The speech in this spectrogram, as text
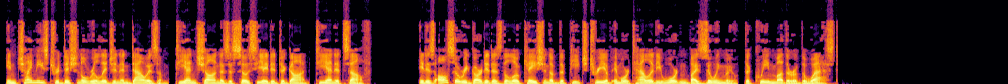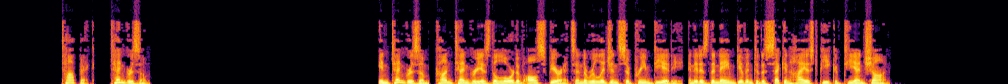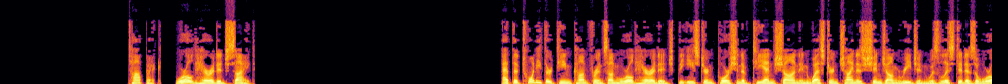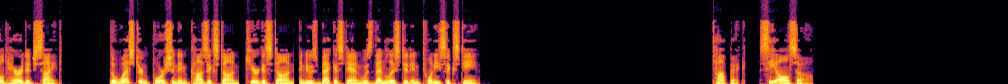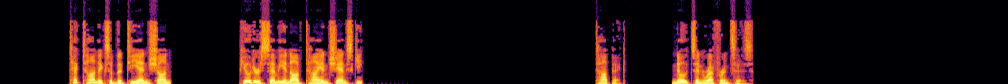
In Chinese traditional religion and Taoism, Tian Shan is associated to God, Tian itself. It is also regarded as the location of the peach tree of immortality wardened by Xiwangmu, the Queen Mother of the West. Tengrism In Tengrism, Khan Tengri is the lord of all spirits and the religion's supreme deity, and it is the name given to the second highest peak of Tian Shan. World Heritage Site At the 2013 Conference on World Heritage, the eastern portion of Tian Shan in western China's Xinjiang region was listed as a World Heritage Site. The western portion in Kazakhstan, Kyrgyzstan, and Uzbekistan was then listed in 2016. See also Tectonics of the Tian Shan Pyotr Semyonov Tian Shansky Topic. Notes and references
